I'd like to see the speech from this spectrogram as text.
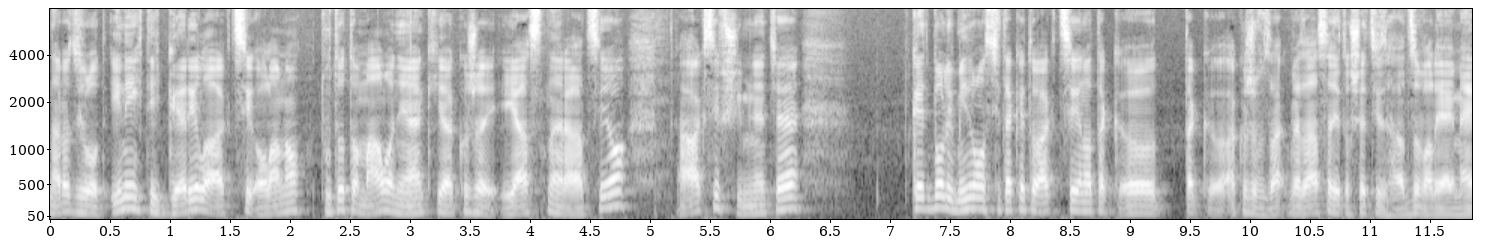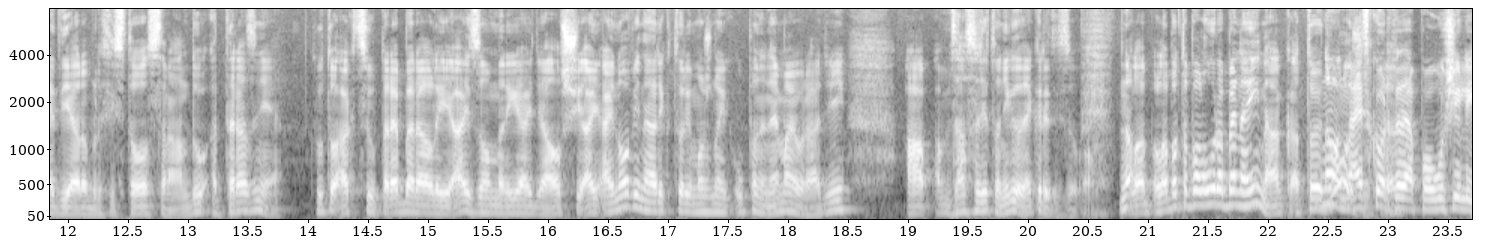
na rozdiel od iných tých gerila akcií Olano, tuto to malo nejaký akože jasné rácio. A ak si všimnete, keď boli v minulosti takéto akcie, no tak, e, tak akože v zásade to všetci zhadzovali, aj médiá robili si z toho srandu a teraz nie. Túto akciu preberali aj Zomri, aj ďalší, aj, aj novinári, ktorí možno ich úplne nemajú radi. A v zásade to nikto nekritizoval. No, lebo, lebo to bolo urobené inak a to je No dôležité. najskôr teda použili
